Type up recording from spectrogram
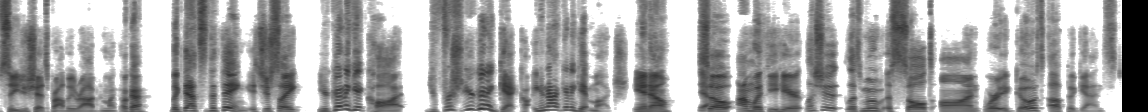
so your shit's probably robbed. I'm like, okay. Like that's the thing. It's just like you're gonna get caught. You're first you're gonna get caught. You're not gonna get much, you know? Yeah. So I'm with you here. Let's just let's move assault on where it goes up against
